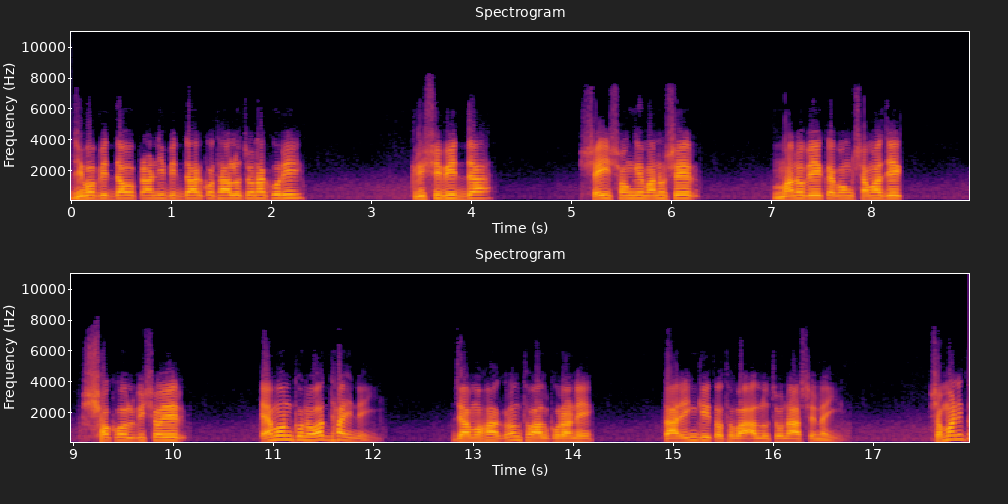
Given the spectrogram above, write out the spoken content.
জীববিদ্যা ও প্রাণীবিদ্যার কথা আলোচনা করি? কৃষিবিদ্যা, সেই সঙ্গে মানুষের মানবিক এবং সামাজিক সকল বিষয়ের এমন কোনো অধ্যায় নেই। যা মহাগ্রন্থ আল কোরআনে তার ইঙ্গিত অথবা আলোচনা আসে নাই। সম্মানিত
